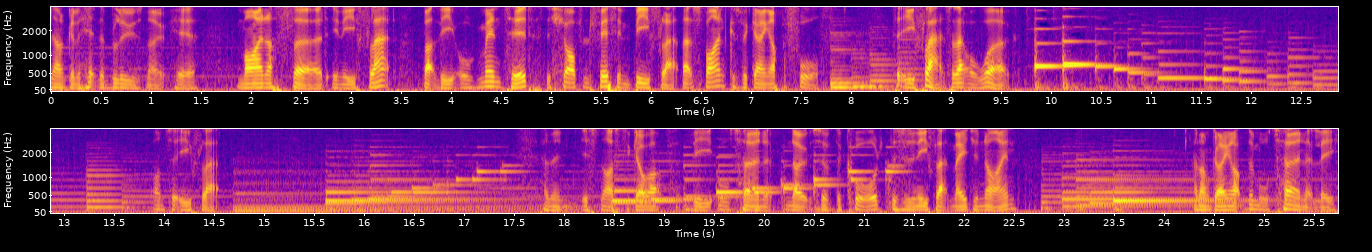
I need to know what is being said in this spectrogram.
Now I'm going to hit the blues note here. Minor third in E flat, but the augmented, the sharpened fifth in B flat. That's fine because we're going up a fourth to E flat, so that will work. Onto E flat. And then it's nice to go up the alternate notes of the chord. This is an E flat major 9. And I'm going up them alternately.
